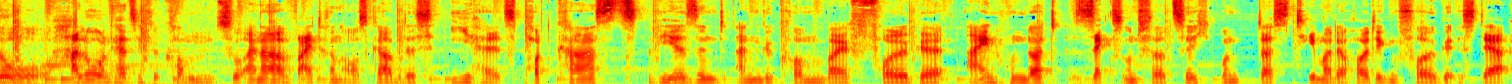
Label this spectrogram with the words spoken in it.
So, hallo und herzlich willkommen zu einer weiteren Ausgabe des eHealth Podcasts. Wir sind angekommen bei Folge 146 und das Thema der heutigen Folge ist der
